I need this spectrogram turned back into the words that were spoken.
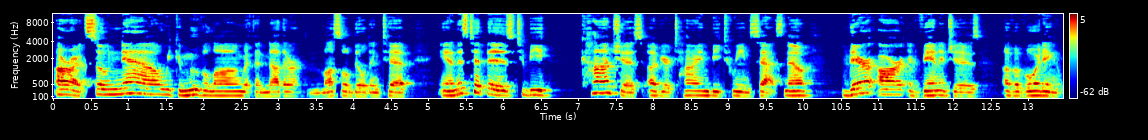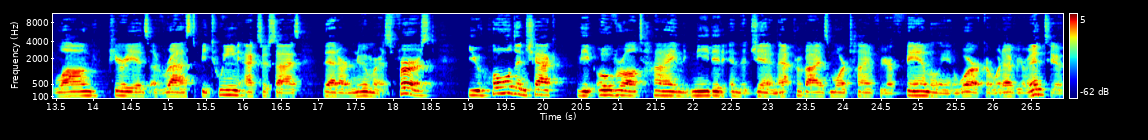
All right, so now we can move along with another muscle building tip. And this tip is to be conscious of your time between sets. Now, there are advantages of avoiding long periods of rest between exercise that are numerous. First, you hold and check the overall time needed in the gym. That provides more time for your family and work or whatever you're into.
